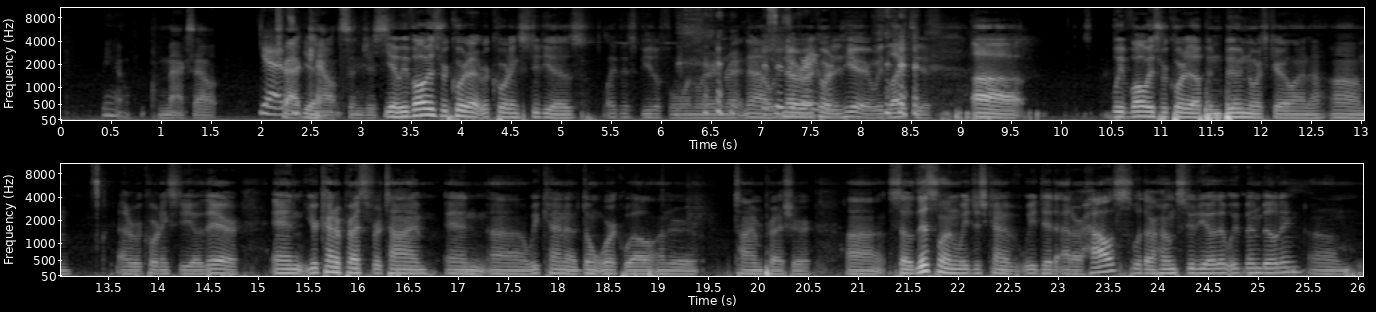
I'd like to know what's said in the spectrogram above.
you know max out Yeah, track Yeah. counts and just Yeah, we've always recorded at recording studios, like this beautiful one we're in right now. We've never recorded one. here. We'd like to. uh, we've always recorded up in Boone, North Carolina, um, at a recording studio there. And you're kind of pressed for time, and uh, we kind of don't work well under time pressure. Uh, so this one we just kind of we did at our house with our home studio that we've been building. Um,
